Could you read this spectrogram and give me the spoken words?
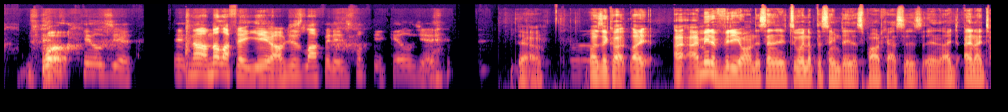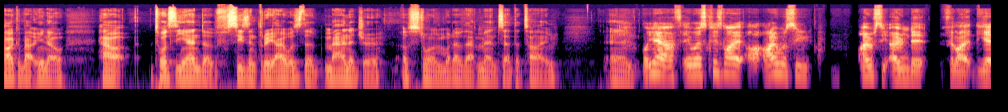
what? kills you. It- no, I'm not laughing at you. I'm just laughing. It fucking kills you. Yeah. What's it called? Like I, I made a video on this and it's going up the same day this podcast is and I and I talk about, you know, how towards the end of season three I was the manager of Storm, whatever that meant at the time. And Well, yeah, it was because like I, I was the, I obviously owned it for like the Yeah.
